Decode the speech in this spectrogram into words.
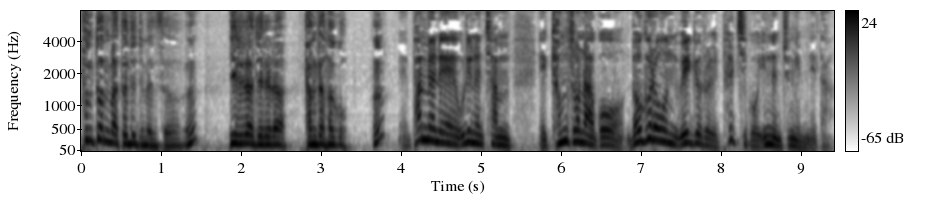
푼돈 맛 던져주면서 어? 이래라 저래라 당당하고 어? 예, 반면에 우리는 참 예, 겸손하고 너그러운 외교를 펼치고 있는 중입니다.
